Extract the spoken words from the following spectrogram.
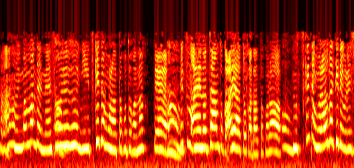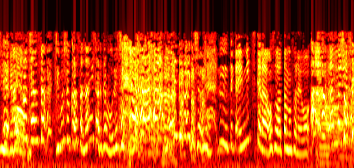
あの、今までね、そういう風につけてもらったことがなくて、うん。いつもあやのちゃんとかあやとかだったから、うん。もうつけてもらうだけで嬉しいんえ、だけど、綾乃ちゃんさ、事務所からさ、何されても嬉しいって。言われてないでしょうね。うん、てか、えみちから教わったの、それを。ああんまり処世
